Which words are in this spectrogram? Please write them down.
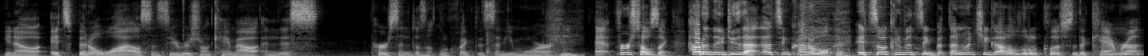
you know, it's been a while since the original came out and this person doesn't look like this anymore. At first I was like, how did they do that? That's incredible. It's so convincing. But then when she got a little closer to the camera,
